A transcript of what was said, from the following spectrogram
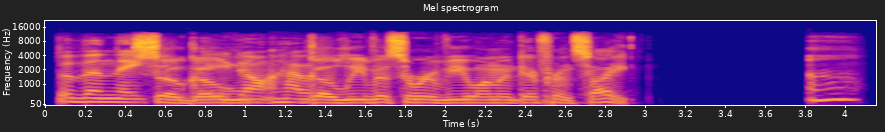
So then they So go they don't have go leave us a review on a different site. Uh,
